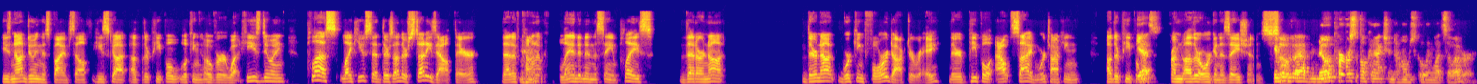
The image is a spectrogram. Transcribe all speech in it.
he's not doing this by himself. He's got other people looking over what he's doing. Plus like you said there's other studies out there that have mm-hmm. kind of landed in the same place that are not they're not working for Dr. Ray. They're people outside. We're talking other people yes. from other organizations. People so, who have no personal connection to homeschooling whatsoever.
